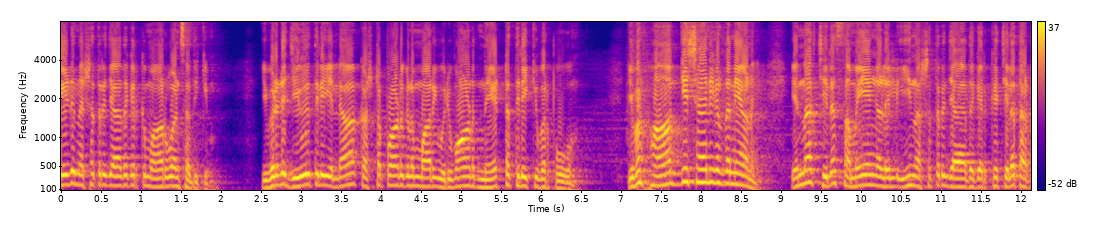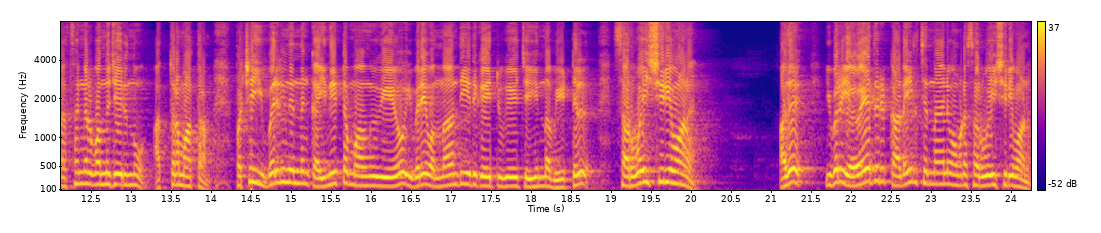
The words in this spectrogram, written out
ഏഴ് നക്ഷത്ര ജാതകർക്ക് മാറുവാൻ സാധിക്കും. ഇവരുടെ ജീവിതത്തിലെ എല്ലാ കഷ്ടപ്പാടുകളും മാറി ഒരുപാട് നേട്ടത്തിലേക്ക് ഇവർ പോകും. ഇവർ ഭാഗ്യശാലികൾ തന്നെയാണ്. എന്നാൽ ചില സമയങ്ങളിൽ ഈ നക്ഷത്ര ജാതകർക്ക് ചില തടസ്സങ്ങൾ വന്നു ചേരുന്നു അത്രമാത്രം. പക്ഷേ ഇവരിൽ നിന്നും കൈനീട്ടം വാങ്ങുകയോ ഇവരെ ഒന്നാം തീയതി കയറ്റുകയോ ചെയ്യുന്ന വീട്ടിൽ സർവൈശ്വര്യമാണ്. അത് ഇവർ ഏതൊരു കടയിൽ ചെന്നാലും അവിടെ സർവൈശ്വര്യമാണ്.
